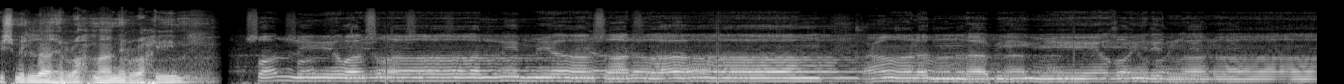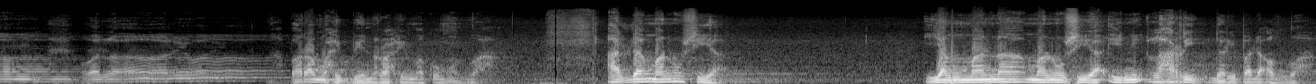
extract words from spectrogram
بسم الله الرحمن الرحيم صل وسلم يا سلام على النبي خير الأنام والآل Para muhibbin rahimakumullah Ada manusia Yang mana manusia ini lari daripada Allah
